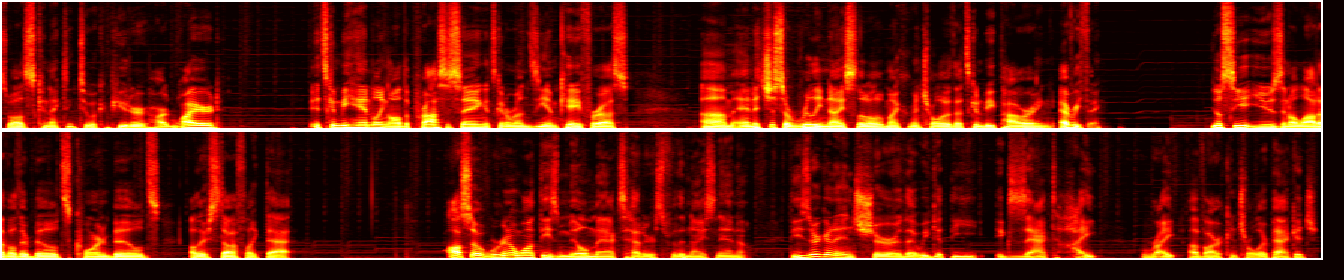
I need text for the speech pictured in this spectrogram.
as well as connecting to a computer hardwired. It's going to be handling all the processing. It's going to run ZMK for us. Um, and it's just a really nice little microcontroller that's going to be powering everything. You'll see it used in a lot of other builds, Corne builds, other stuff like that. Also, we're going to want these Mill-Max headers for the Nice Nano. These are going to ensure that we get the exact height right of our controller package.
